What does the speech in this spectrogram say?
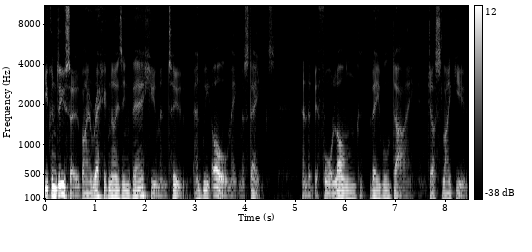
You can do so by recognizing they're human too, and we all make mistakes, and that before long they will die, just like you,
